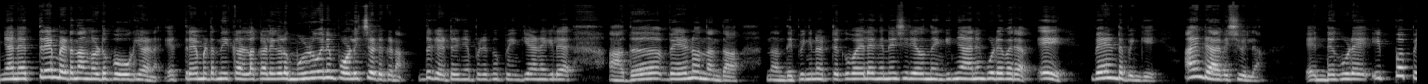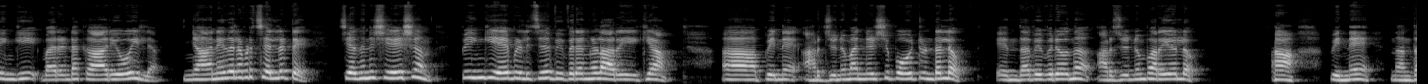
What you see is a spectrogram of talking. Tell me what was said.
ഞാൻ എത്രയും പെട്ടെന്ന് അങ്ങോട്ട് പോവുകയാണ്. എത്രയും പെട്ടെന്ന് ഈ കള്ളക്കളികൾ മുഴുവനും പൊളിച്ചെടുക്കണം. ഇത് കേട്ട് കഴിഞ്ഞപ്പോഴേക്കും പിങ്കി ആണെങ്കിൽ അത് വേണോ നന്ദി? നന്ദിപ്പ് ഇങ്ങനെ ഒറ്റയ്ക്ക് പോയാൽ എങ്ങനെ ശരിയാവുന്നെങ്കിൽ ഞാനും കൂടെ വരാം. ഏയ് വേണ്ട പിങ്കി. അതിന്റെ ആവശ്യമില്ല. എന്റെ കൂടെ ഇപ്പം പിങ്കി വരേണ്ട കാര്യവും ഇല്ല. ഞാനേതായാലും അവിടെ ചെല്ലട്ടെ. ചെന്നതിന് ശേഷം പിങ്കിയെ വിളിച്ച് വിവരങ്ങൾ അറിയിക്കാം. പിന്നെ അർജുനും അന്വേഷിച്ച് പോയിട്ടുണ്ടല്ലോ. എന്താ വിവരമെന്ന് അർജുനും പറയുമല്ലോ. ആ പിന്നെ നന്ദ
